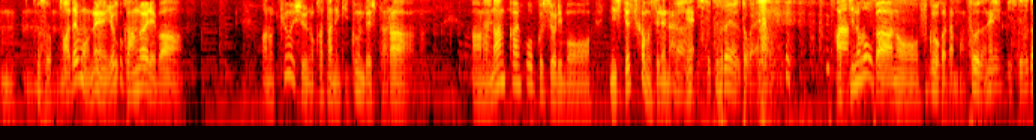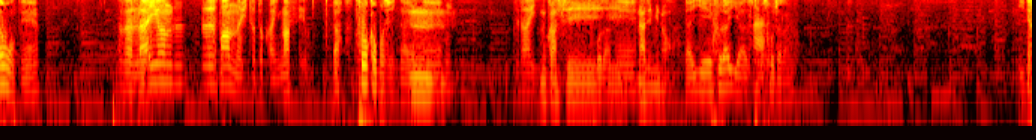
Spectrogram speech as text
うんそうそうまあでもね、よく考えれば、あの、九州の方に聞くんでしたら、あの、はい南海ホークスよりも西鉄かもしれないあね。西鉄フライヤーズとかや。あっちの方が、あの、福岡だもん。そうだね。西鉄だもんね。あ。だから、ライオンズファンの人とかいますよ。あ、そうかもしんないよね。昔、そうだね馴染みの。大英フライヤーズとかそうじゃない？の、いいな、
